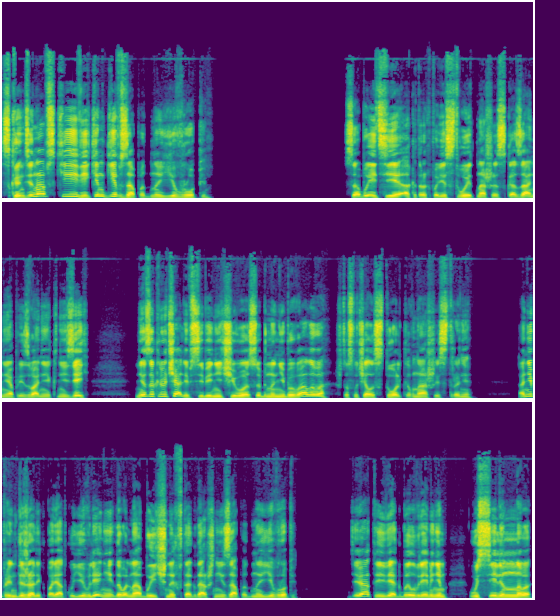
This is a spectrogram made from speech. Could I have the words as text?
Скандинавские викинги в Западной Европе События, о которых повествует наше сказание о призвании князей, не заключали в себе ничего особенно небывалого, что случалось только в нашей стране. Они принадлежали к порядку явлений, довольно обычных в тогдашней Западной Европе. Девятый век был временем усиленного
